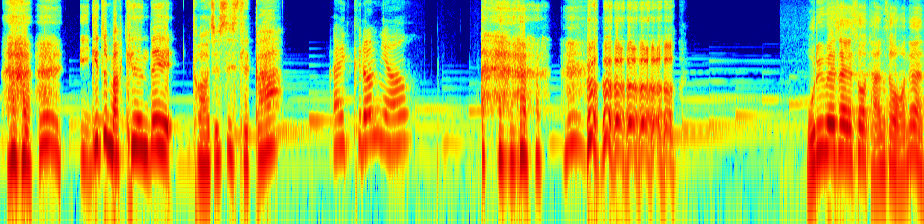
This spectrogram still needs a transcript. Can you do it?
이게 좀 막히는데 도와줄 수 있을까? 아이, 그럼요. 우리 회사에서 단서원은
